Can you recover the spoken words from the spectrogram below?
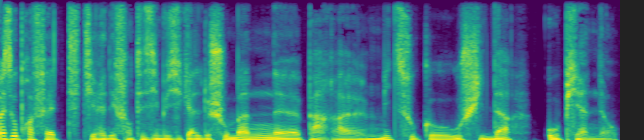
L'oiseau prophète, tiré des fantaisies musicales de Schumann euh, par euh, Mitsuko Ushida au piano.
